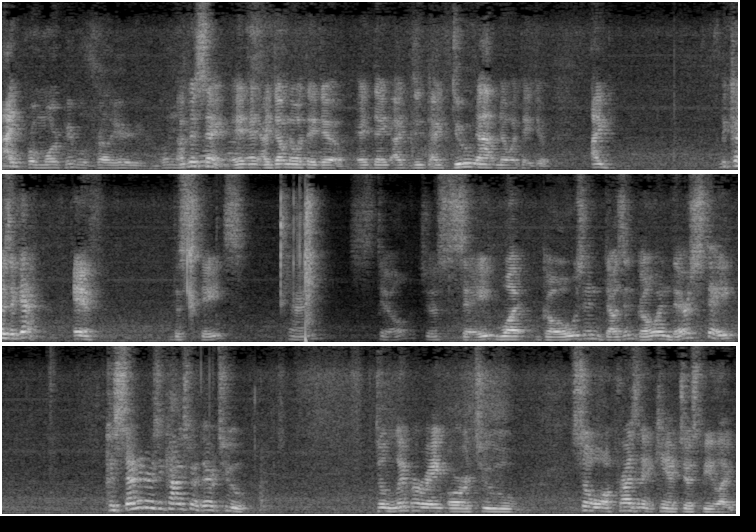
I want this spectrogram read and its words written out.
I- For more people to probably hear you complain. I'm just saying. I, I- I don't know what they do. I, they, I, do, I do not know what they do. I because again, if the states can still just say what goes and doesn't go in their state, because senators and congressmen are there to deliberate or to so a president can't just be like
